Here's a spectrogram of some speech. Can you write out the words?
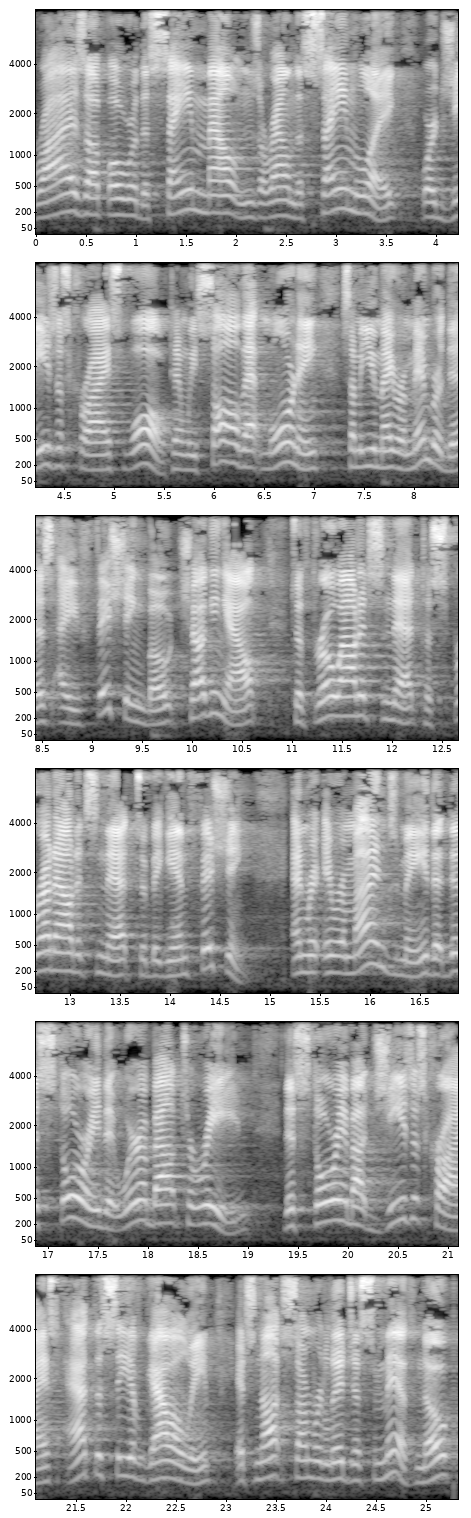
rise up over the same mountains around the same lake where Jesus Christ walked. And we saw that morning, some of you may remember this, a fishing boat chugging out to throw out its net, to spread out its net to begin fishing. And re- it reminds me that this story that we're about to read, this story about Jesus Christ at the Sea of Galilee, it's not some religious myth. No,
